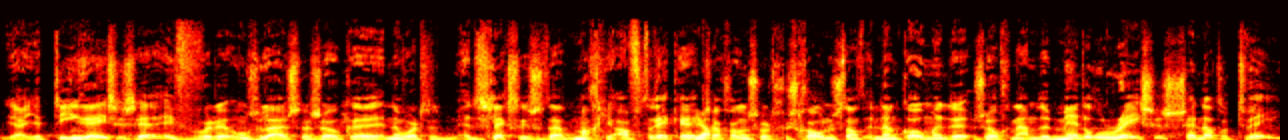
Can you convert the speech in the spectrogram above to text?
Ja, je hebt tien races, hè? even voor de, onze luisteraars ook. Uh, en dan wordt het, het slechtste resultaat mag je aftrekken. Hè? Ja. Ik zag al een soort geschone stand. En dan komen de zogenaamde medal races. Zijn dat er twee?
